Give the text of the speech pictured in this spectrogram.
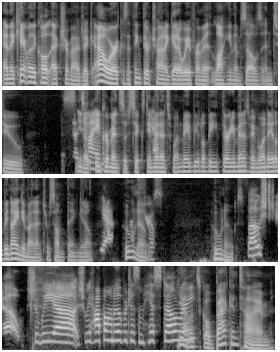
And they can't really call it extra magic hour because I think they're trying to get away from it, locking themselves into you know time. increments of 60 Yeah. minutes when maybe it'll be 30 minutes, maybe one day it'll be 90 minutes or something, you know. Yeah, Who that's true. knows? Who knows? Faux show. Should we uh should we hop on over to some history? Yeah, let's go back in time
